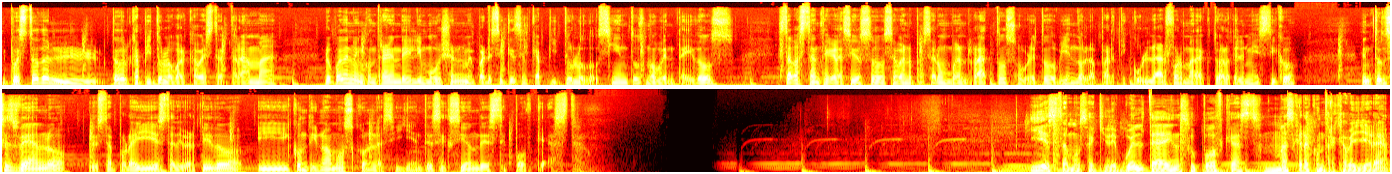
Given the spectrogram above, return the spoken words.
y pues todo el, todo el capítulo abarcaba esta trama. Lo pueden encontrar en Dailymotion, me parece que es el capítulo 292. Está bastante gracioso, se van a pasar un buen rato, sobre todo viendo la particular forma de actuar del místico. Entonces véanlo, está por ahí, está divertido y continuamos con la siguiente sección de este podcast. Y estamos aquí de vuelta en su podcast Máscara contra Cabellera.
